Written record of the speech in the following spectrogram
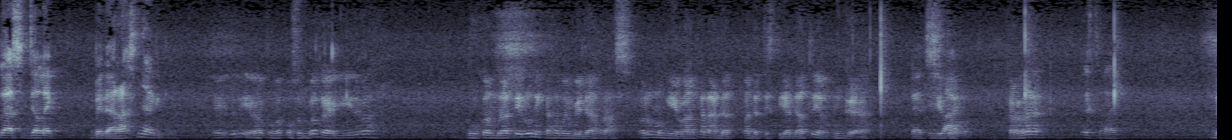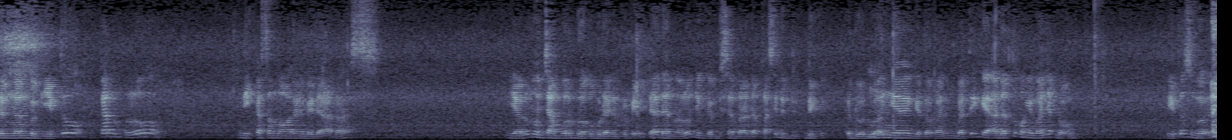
nggak sejelek beda rasnya gitu. Ya itu dia maksud gua kayak gini lah. Bukan berarti lu nikah sama yang beda ras lu menghilangkan adat adat istiadat tuh yang enggak. That's gitu. right. Loh karena that's right. dengan begitu kan lu nikah sama orang yang beda ras ya lu mencampur dua kebudayaan yang berbeda dan lu juga bisa beradaptasi di, di kedua-duanya gitu kan. Berarti kayak adat tuh makin banyak dong. Itu sebuah, itu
